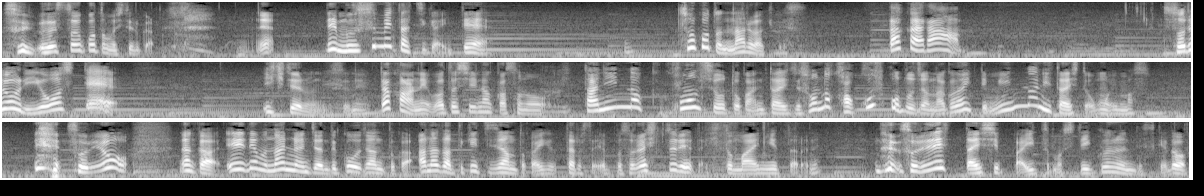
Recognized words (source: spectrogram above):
そういう そういうこともしてるから。ね。で、娘たちがいて、そういうことになるわけです。だから、それを利用して生きてるんですよね。だからね、私なんかその他人の本性とかに対してそんな隠すことじゃなくないってみんなに対して思います。それを、なんか、えー、でも何々ちゃんってこうじゃんとか、あなたってケチじゃんとか言ったらさ、やっぱそれは失礼だ。人前に言ったらね。それで大失敗いつもしていくんですけど、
